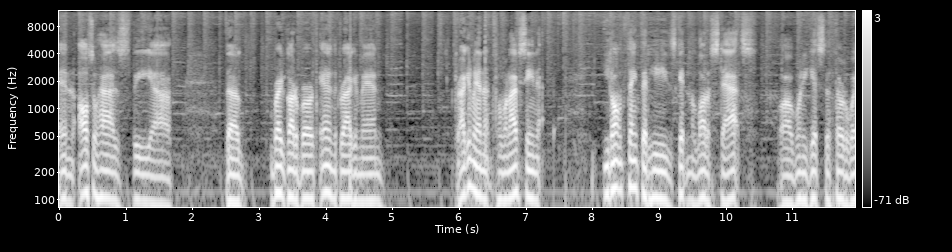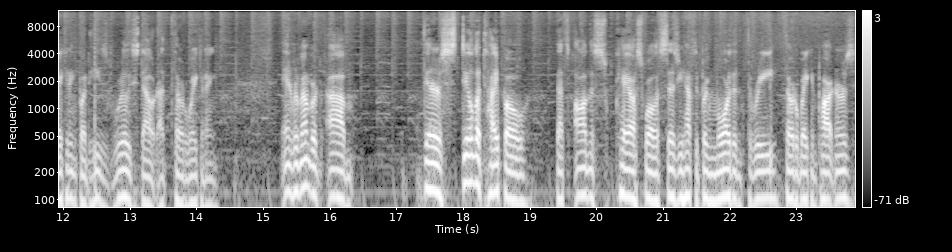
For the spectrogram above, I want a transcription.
and also has the uh, the red god of earth and the dragon man. Dragon man from what I've seen you don't think that he's getting a lot of stats uh, when he gets the third awakening but he's really stout at third awakening. And remember um, there's still a typo that's on this chaos world. It says you have to bring more than three third awakened partners.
